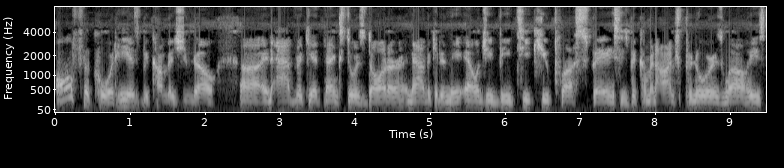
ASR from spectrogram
off the court, he has become, as you know, uh, an advocate thanks to his daughter, an advocate in the LGBTQ plus space. He's become an entrepreneur as well. He's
